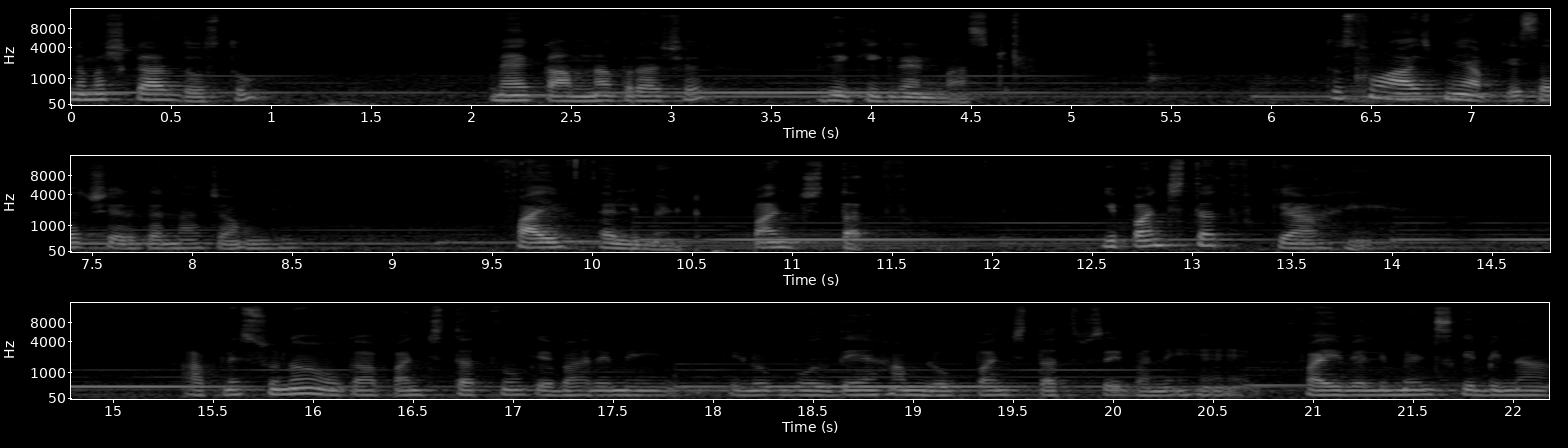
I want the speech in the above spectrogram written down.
नमस्कार दोस्तों, मैं कामना पराशर, रेकी ग्रैंड मास्टर दोस्तों, आज मैं आपके साथ शेयर करना चाहूँगी फाइव एलिमेंट पंच तत्व। ये पंच तत्व क्या हैं? आपने सुना होगा पंच तत्वों के बारे में कि लोग बोलते हैं, हम लोग पंच तत्व से बने हैं। फाइव एलिमेंट्स के बिना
